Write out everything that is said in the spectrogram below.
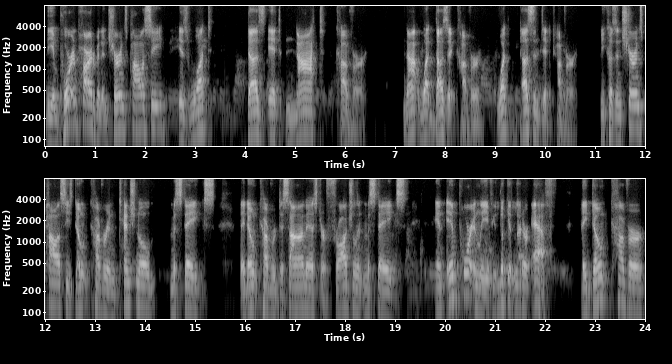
the important part of an insurance policy is what does it not cover? Not what does it cover, what doesn't it cover? Because insurance policies don't cover intentional mistakes. They don't cover dishonest or fraudulent mistakes. And importantly, if you look at letter F, they don't cover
